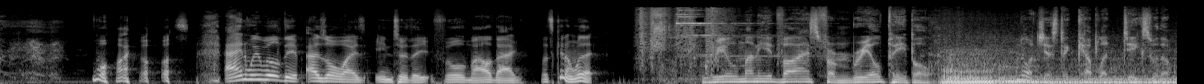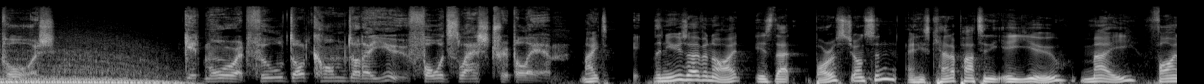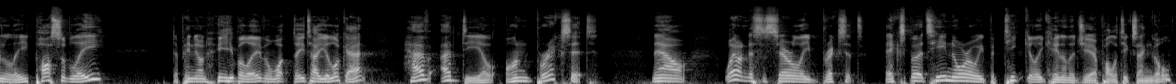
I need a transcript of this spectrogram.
More high horse. And we will dip, as always, into the full mailbag. Let's get on with it. Real money advice from real people. Not just a couple of dicks with a Porsche. Get more at fool.com.au forward slash triple M. Mate, the news overnight is that Boris Johnson and his counterparts in the EU may finally, possibly, depending on who you believe and what detail you look at, have a deal on Brexit. Now, we're not necessarily Brexit experts here, nor are we particularly keen on the geopolitics angle,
